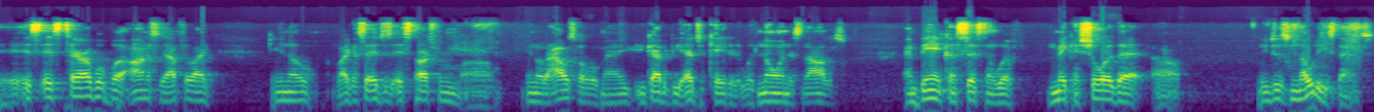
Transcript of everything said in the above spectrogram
it's it's terrible, but honestly, I feel like, you know, like I said, it just it starts from um, you know the household, man. You, you got to be educated with knowing this knowledge and being consistent with making sure that um, you just know these things.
